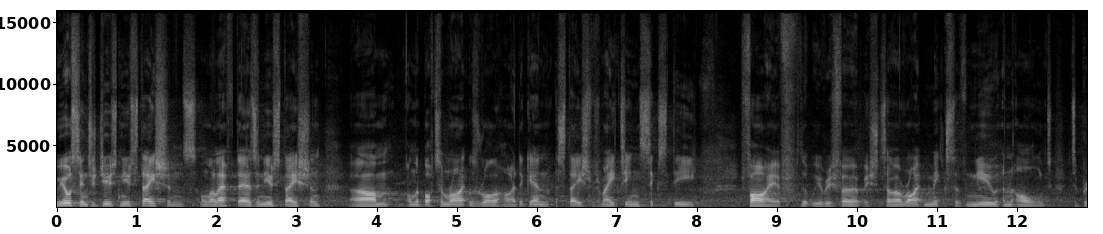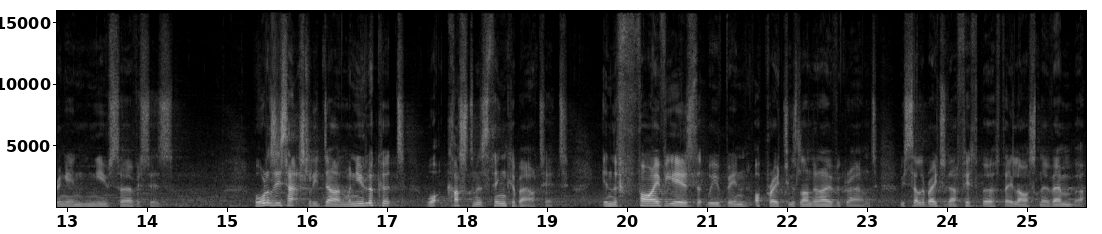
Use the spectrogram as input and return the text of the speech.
We also introduced new stations. On the left, there's a new station. Um, on the bottom right was Rotherhithe, again, a station from 1865 that we refurbished. So a right mix of new and old to bring in new services. But what has this actually done? When you look at what customers think about it, in the five years that we've been operating as London Overground, we celebrated our fifth birthday last November,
